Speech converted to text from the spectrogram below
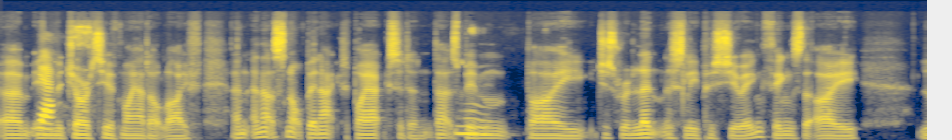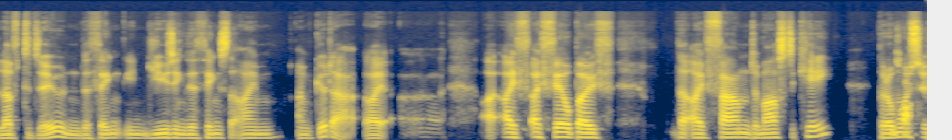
um, in yes. the majority of my adult life, and and that's not been act by accident. That's mm. been by just relentlessly pursuing things that I love to do, and the thing using the things that I'm I'm good at. I uh, I, I feel both that I've found a master key, but I'm also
